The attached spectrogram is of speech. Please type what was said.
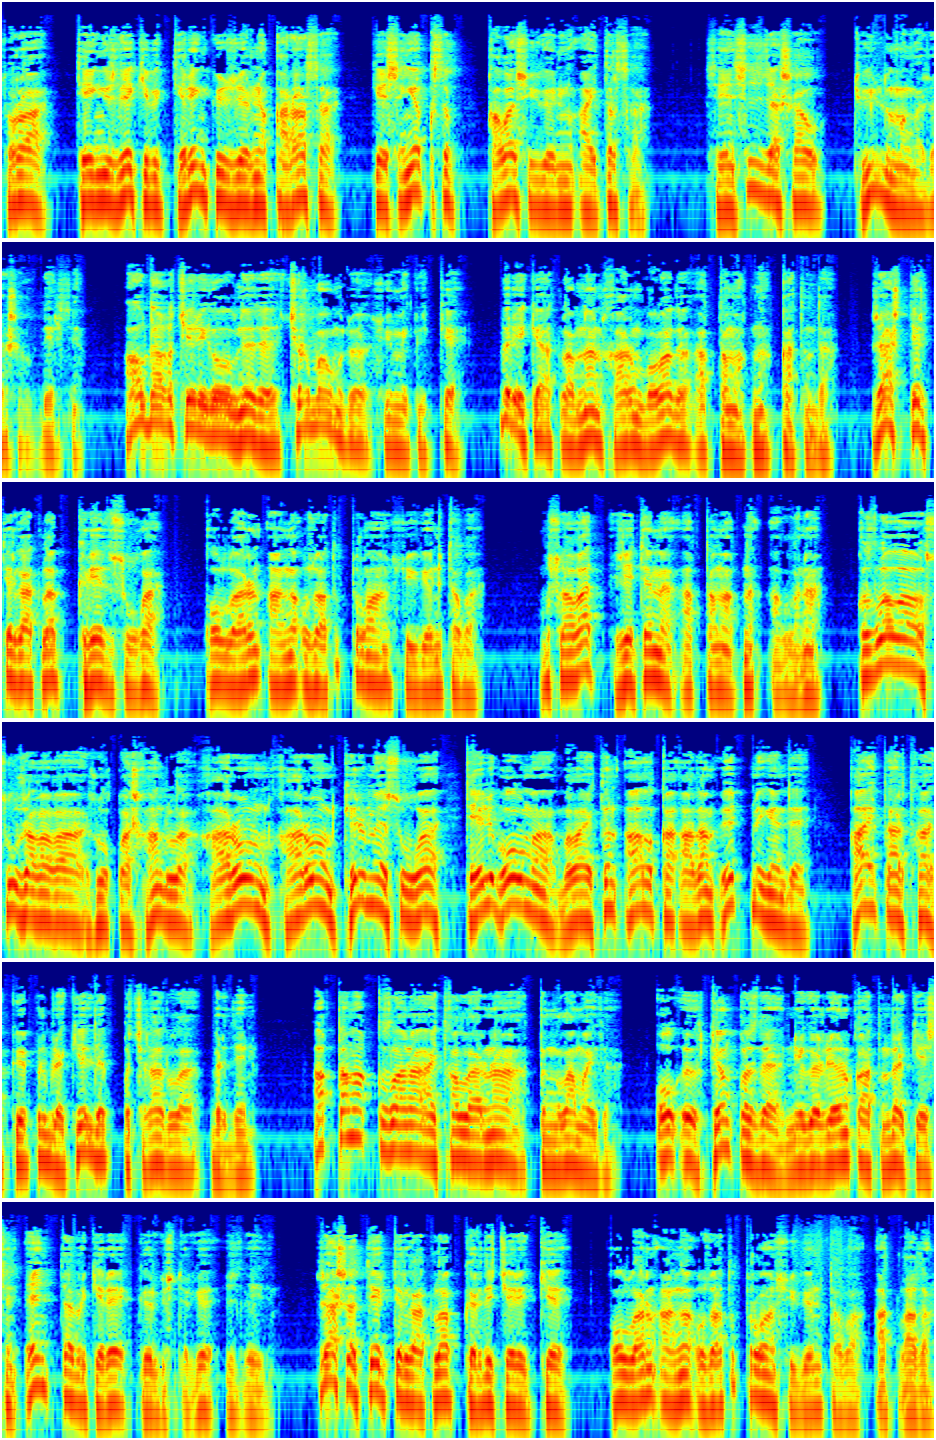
сора теңізле кебік терең көздеріне қарарса кесіңе қысып қалай сүйгенін айтырса сенсіз жашау түйілді маңа жашау дерсем алдағы череге ол неді чырмаумыды сүймеклікке бір екі атламнан қарын болады ақтамақны қатында жаш терктерге атылап кіреді суға қолларын аңа ұзатып тұрған сүйгені таба мұсағат жетеме ақтамақны аллана. Қызлауа су жағаға жуықлашқандыла харун харун кірме суға телі болма былайтын алқа адам өтмегенде қай тартқа көпір біле кел деп қычырадыла бірден. Ақтамақ қызлана айтқанларына тыңламайды ол өктем қызды нөгерлерін қатында кесін әнт бір кере көргістерге ізлейді жаша терктерге атылап кірді черекке. Қолларын аңа ұзатып тұрған сүйгені таба атлады.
